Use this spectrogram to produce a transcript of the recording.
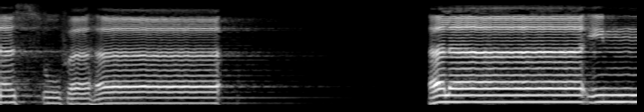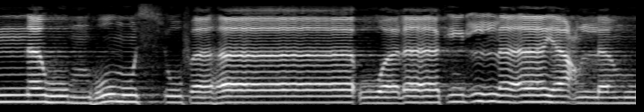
السُّفَهَاءُ. أَلَا إِنَّهُمْ هُمُ السُّفَهَاءُ وَلَكِن لَّا يَعْلَمُونَ.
